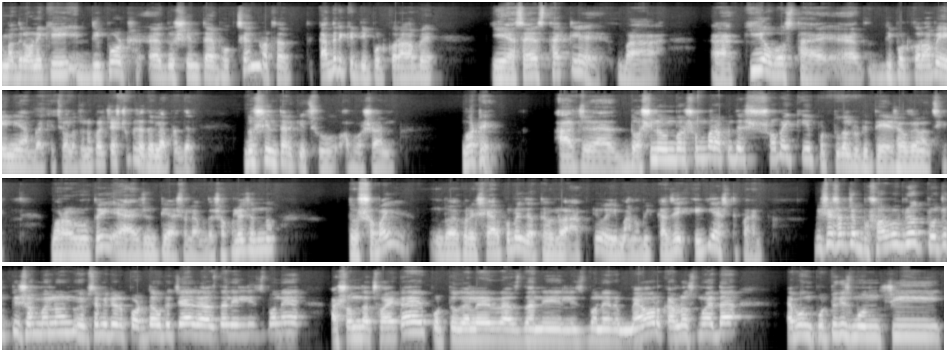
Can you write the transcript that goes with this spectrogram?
আমাদের অনেকেই ডিপোর্ট দুশ্চিন্তায় ভুগছেন। অর্থাৎ কাদেরকে ডিপোর্ট করা হবে? কি এসআইএস থাকলে বা কি অবস্থায় ডিপোর্ট করা হবে? এই নিয়ে আমরা কিছু আলোচনা করার চেষ্টা করছি। যাতে করে আপনাদের দুশ্চিন্তার কিছু অবসান ঘটে। আজ দশই নভেম্বর সোমবার আপনাদের সবাইকে পর্তুগাল রুটিতে স্বাগত জানাচ্ছি। মরার মতোই এই আয়োজনটি আসলে আমাদের সকলের জন্য। তো সবাই দয়া করে শেয়ার করবেন যাতে হলো আপনিও এই মানবিক কাজে এগিয়ে আসতে পারেন। বিশ্বের সবচেয়ে সর্ববৃহৎ প্রযুক্তি সম্মেলন ওয়েবসাইটের পর্দা উঠেছে আজ রাজধানী লিসবনে। আর সন্ধ্যা ছয়টায় পর্তুগালের রাজধানী লিসবনের মেয়র কার্লোস ময়দা এবং পর্তুগিজ মন্ত্রী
